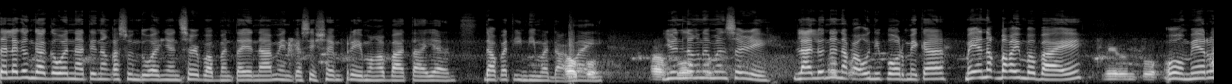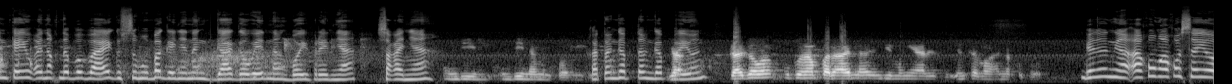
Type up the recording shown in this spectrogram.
talagang gagawan natin ng kasunduan yan, sir. Babantayan namin kasi syempre, mga bata yan. Dapat hindi madamay. Opo. Opo, Yun lang opo. naman, sir eh. Lalo na naka-uniforme ka. May anak ba kayong babae? Meron po. Oh, meron kayong anak na babae. Gusto mo ba ganyan ang gagawin ng boyfriend niya sa kanya? Hindi, hindi naman po. Katanggap-tanggap ba yun? Gagawa po ko ng paraan na hindi mangyari yun sa mga anak ko po. Ganun nga. Ako nga ako sa'yo,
